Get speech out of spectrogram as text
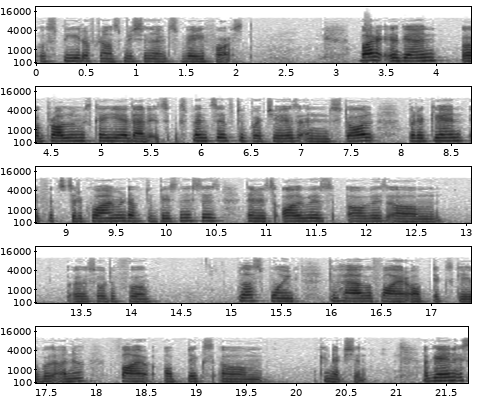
uh, speed of transmission is very fast but again uh, problem is here that it's expensive to purchase and install. But again if it's the requirement of the businesses then it's always always um, a sort of a plus point to have a fiber optics cable and a fiber optics um, connection. Again its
